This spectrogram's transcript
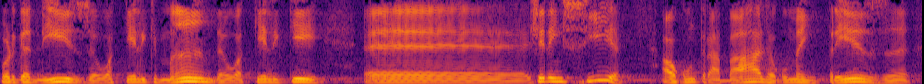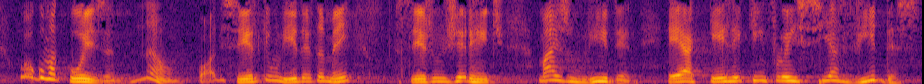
organiza, ou aquele que manda, ou aquele que é, gerencia algum trabalho, alguma empresa, ou alguma coisa. Não, pode ser que um líder também seja um gerente, mas um líder é aquele que influencia vidas,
